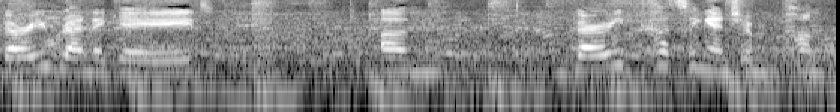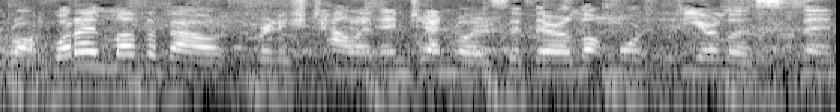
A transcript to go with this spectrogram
very renegade, um, very cutting edge and punk rock. What I love about British talent in general is that they're a lot more fearless than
